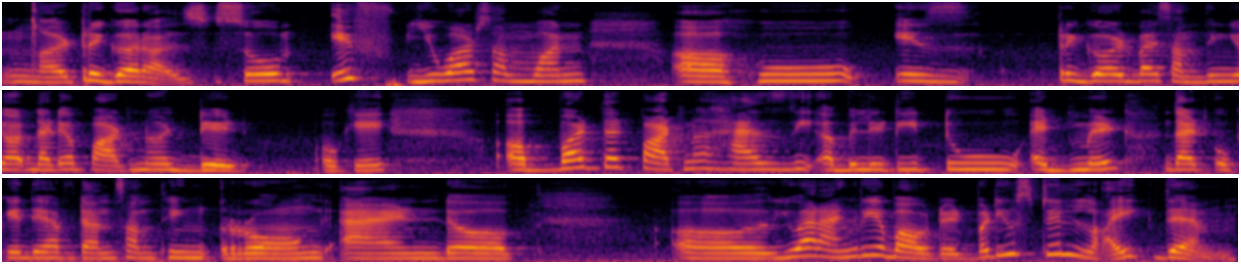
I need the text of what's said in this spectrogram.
mm, uh, trigger us. So if you are someone uh, who is triggered by something your, that your partner did okay uh, but that partner has the ability to admit that okay they have done something wrong and uh, uh, you are angry about it but you still like them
